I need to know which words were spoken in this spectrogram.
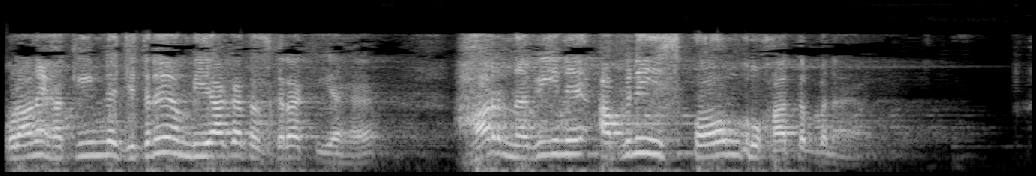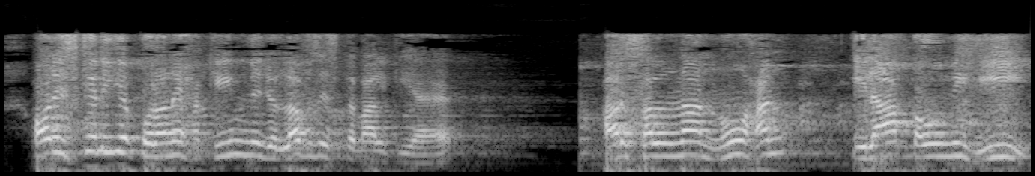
قرآن حکیم نے جتنے انبیاء کا تذکرہ کیا ہے، ہر نبی نے اپنی اس قوم کو خاطب بنایا۔ اور اس کے لیے قرآن حکیم نے جو لفظ استعمال کیا ہے، ارسلنا نوحن الا قومی ہی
